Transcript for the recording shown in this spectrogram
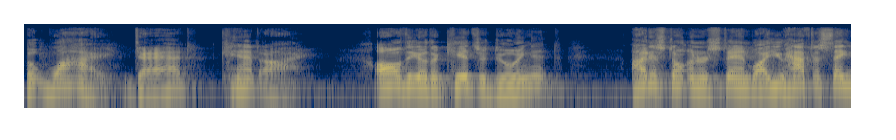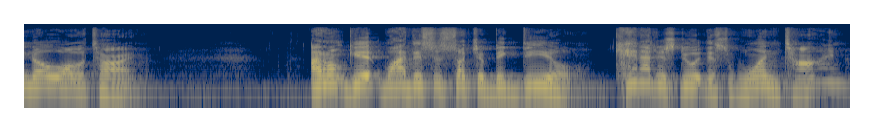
But why, Dad, can't I? All the other kids are doing it. I just don't understand why you have to say no all the time. I don't get why this is such a big deal. Can't I just do it this one time?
